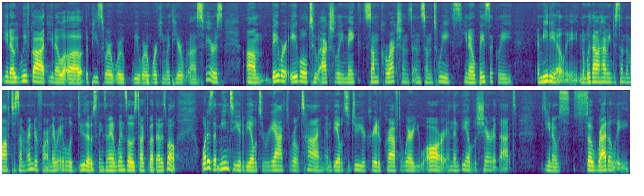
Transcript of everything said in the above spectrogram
You know, we've got, you know, uh, the piece where we're, we were working with here, uh, Spheres. Um, they were able to actually make some corrections and some tweaks, you know, basically immediately, without having to send them off to some render farm. They were able to do those things, and I know Winslow's talked about that as well what does it mean to you to be able to react real time and be able to do your creative craft where you are and then be able to share that you know so readily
